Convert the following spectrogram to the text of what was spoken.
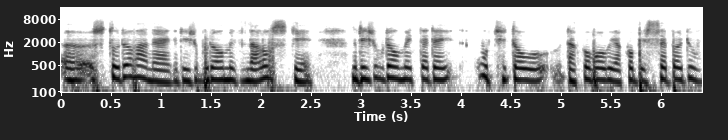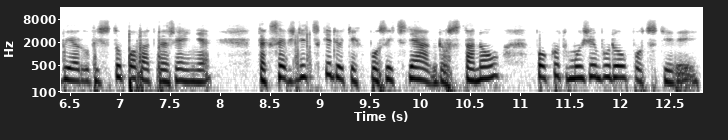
uh, studované, když budou mít znalosti, když budou mít tedy určitou takovou jakoby sebedůvěru vystupovat veřejně, tak se vždycky do těch pozic nějak dostanou, pokud muži budou poctiví.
